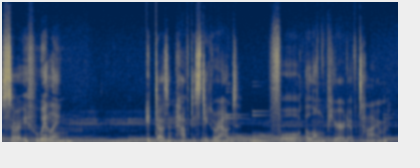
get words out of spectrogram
so if willing, it doesn't have to stick around for a long period of time.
